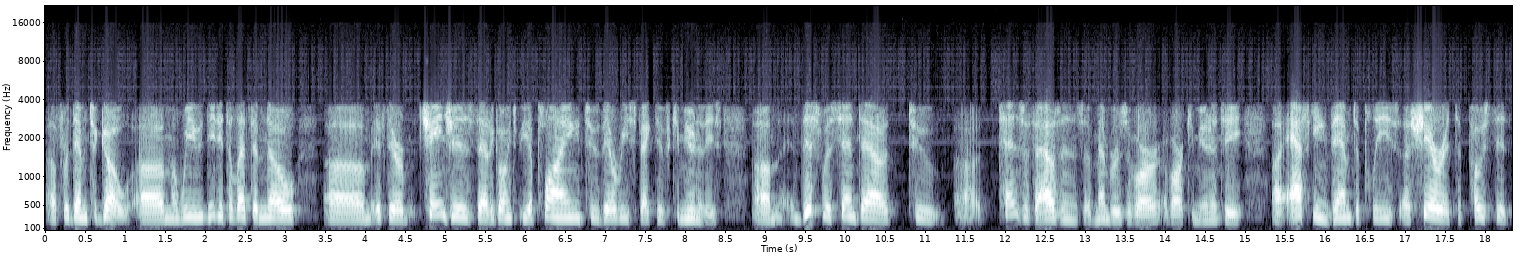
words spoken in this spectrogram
uh, for them to go. Um, we needed to let them know um, if there are changes that are going to be applying to their respective communities. Um, this was sent out to uh, tens of thousands of members of our of our community, uh, asking them to please share it, to post it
